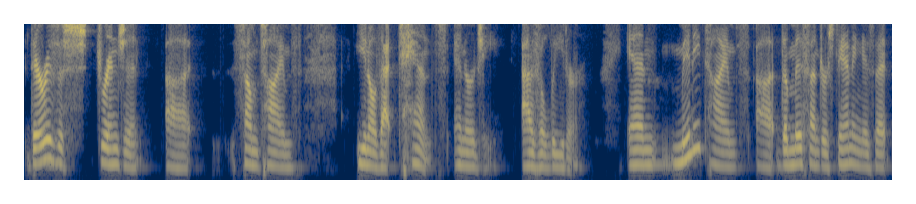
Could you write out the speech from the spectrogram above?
there is a stringent uh, sometimes, you know, that tense energy as a leader. And many times uh, the misunderstanding is that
